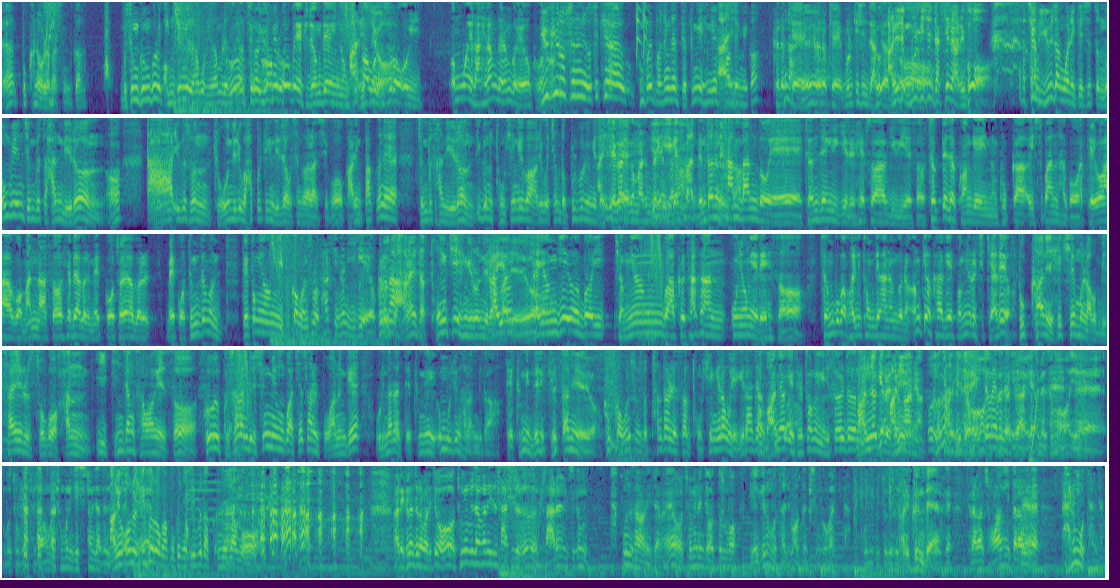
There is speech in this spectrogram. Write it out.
예? 북한에 올라갔습니까? 무슨 근거로 김정일하고 회담을 했어요? 그거는 지금 유비로 헌법에 규정되어 있는 국가. 원수로의 업무에 다 해당되는 거예요. 그거. 6.15는 어떻게 헌법에 보장된 대통령 행위에 포함됩니까? 그렇게. 그렇게 물귀신 그, 작전 아니죠. 물귀신 작전이 아니고, 지금 유 장관이 계셨던 노무현 정부에서 한 일은, 어, 다 이것은 좋은 일이고 합법적인 일이라고 생각을 하시고, 가령 박근혜 정부에서 한 일은, 이거는 통치행위가 아니고 전부 다 불법행위다. 아니, 제가 지금 말씀드리는 이렇게 얘기하시면 안 된다는 겁니다. 한반도의 전쟁 위기를 해소하기 위해서 적대적 관계에 있는 국가의 수반하고 대화하고 만나서 협약을 맺고 조약을 맺고 등등은 대통령이 국가 원수로 살수 있는 일이에요. 그러나 하나의 다 통치 행위론이란 사형, 말이에요. 사형기업의 경영과 그 자산 운용에 대해서 정부가 관리 통제하는 것은 엄격하게 법률을 지켜야 돼요. 북한이 핵시험을 하고 미사일을 쏘고 한 이 긴장 상황에서 그, 그 사람들이 생명과 재산을 보호하는 게 우리나라 대통령의 업무 중 하나입니다. 대통령이 내린 결단이에요. 국가 원수로서 판단을 해서 한 통치 행위라고 얘기를 하지 않습니까? 만약에 대통령이 썰전 만약에 을 아니, 정하면 그건 아니죠. 네, 이쯤 해도 될것 같아요. 이쯤에서 뭐, 예, 뭐, 두 분 주장은 뭐 충분히 이제 시청자들. 아니 오늘 예. 이거로 갖고 그냥 일부 다 끝내자고. 아니, 그나저나 말이죠. 통일부 장관이 이제 사실은 나를 지금 바꾼 상황이잖아요. 처음에는 이제 어떤 뭐, 얘기는 못하지만 어떤 증거가 있다. 본인 그쪽에서. 아니, 그런데. 이렇게 들어간 정황이 있다라고 네. 말은 못한다.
